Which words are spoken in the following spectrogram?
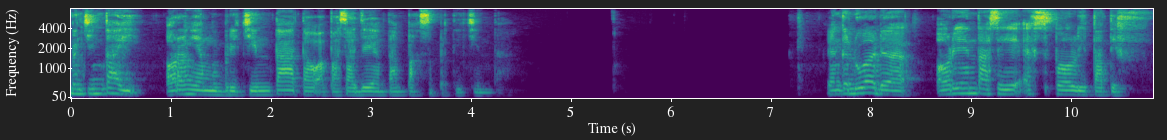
Mencintai orang yang memberi cinta atau apa saja yang tampak seperti cinta. Yang kedua ada Orientasi eksploitatif.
